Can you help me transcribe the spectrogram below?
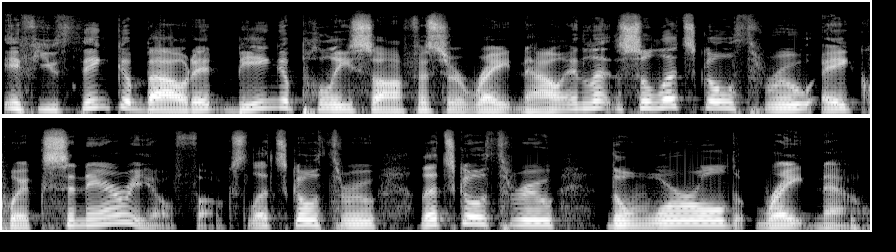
if you think about it, being a police officer right now, and let, so let's go through a quick scenario, folks. Let's go through, let's go through the world right now.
